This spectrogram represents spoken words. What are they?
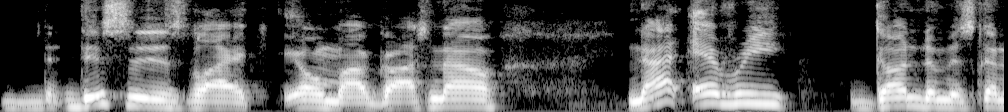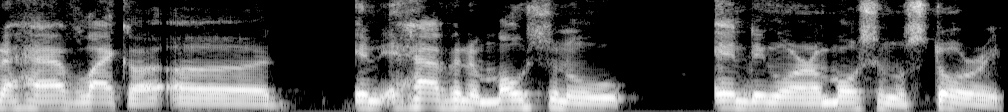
this is like, oh my gosh. Now, not every Gundam is gonna have like a, a in, have an emotional ending or an emotional story.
